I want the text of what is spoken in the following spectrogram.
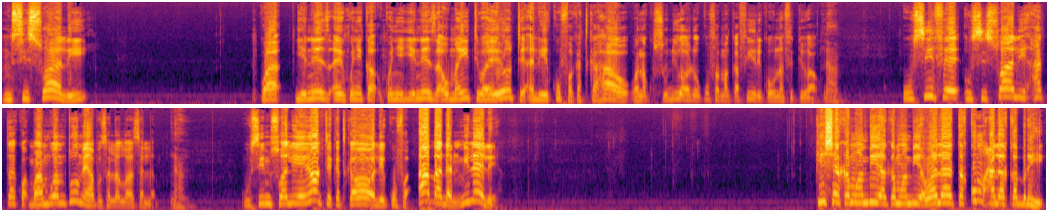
msiswali kwa jeneza eh, kwenye, ka- kwenye jeneza au maiti wa yeyote aliyekufa katika hao, wanakusudiwa waliokufa makafiri kwa unafiki wao Naam. usife usiswali hata kwa mambo ya mtume hapo sallallahu alaihi wasallam Naam. usimswali yeyote katika wao aliyekufa abadan milele kisha akamwambia akamwambia wala taqum ala kabrihi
